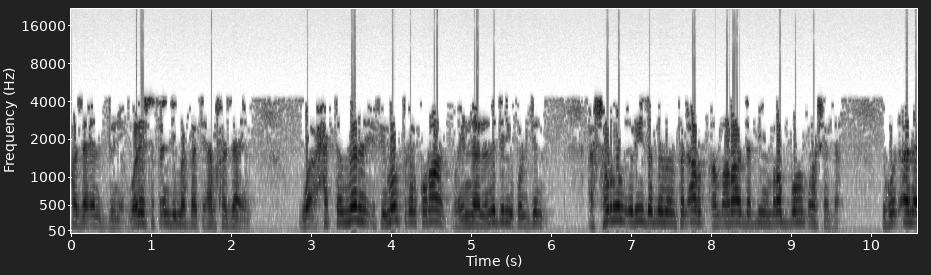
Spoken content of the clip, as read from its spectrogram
خزائن الدنيا وليست عندي مفاتيح الخزائن. وحتى في منطق القرآن وإنا لندري يقول الجن أشر أريد بمن في الأرض أم أراد بهم ربهم رشدا. يقول أنا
